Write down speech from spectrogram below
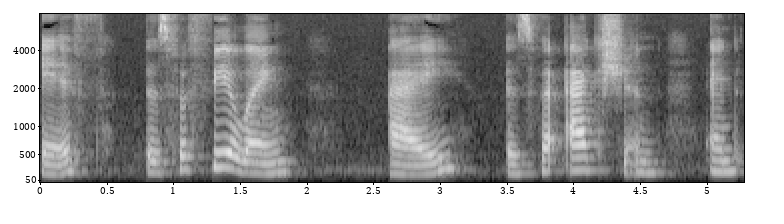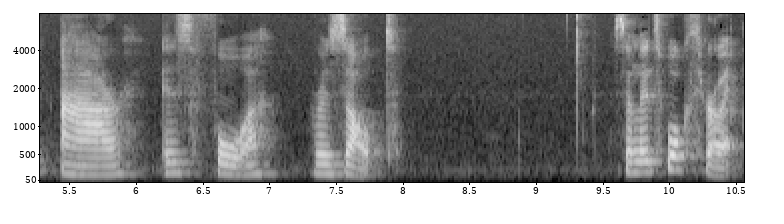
F is for feeling, A is for action, and R is for result. So let's walk through it.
